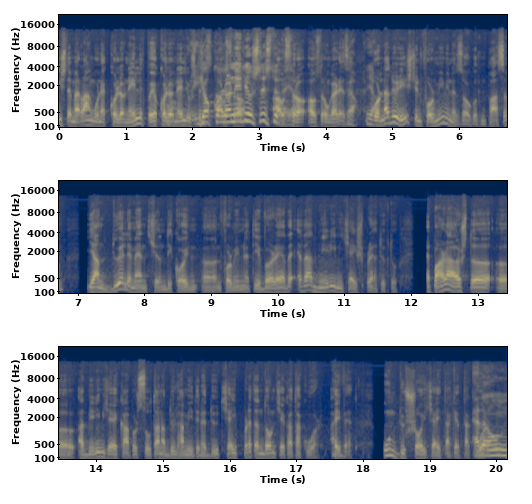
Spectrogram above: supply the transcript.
ishte me rangun e kolonelit, po jo kolonel i po, ushtrisë jo austro-hungareze. Jo, jo. Por, natyrisht, që në formimin e Zogut të mëpasshëm, Janë dy elementë që ndikojnë në formimin e tij, vëre edhe edhe admirimi që ai shpreh aty këtu. E para është admirimi që ai ka për Sulltan Abdylhamitin e dytë, që ai pretendon që e ka takuar ai vetë. Unë dyshoj që ai ta ketë takuar. Edhe unë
